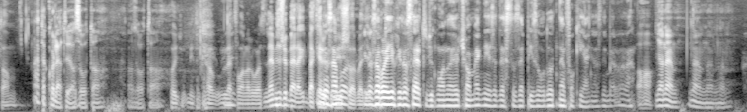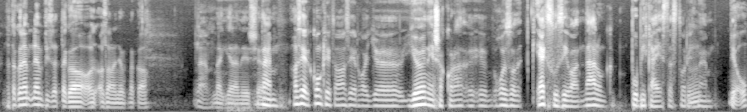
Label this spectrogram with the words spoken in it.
hallottam. Hát akkor lehet, hogy azóta azóta. Hogy, mint hogyha lett volna róla. Nem biztos, hogy bele, bekerült igazából, a műsorba. Igazából egyébként azt el tudjuk mondani, hogy ha megnézed ezt az epizódot, nem fog hiányozni belőle. Aha. Ja nem, nem, nem, nem. Hát akkor nem, nem fizettek a, az aranyoknak a nem. megjelenésére. Nem. Azért konkrétan azért, hogy jön, és akkor hozzon exkluzívan nálunk publikálja ezt a sztorit, mm. nem. Jó.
